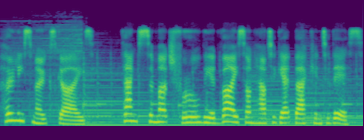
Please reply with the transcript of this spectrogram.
Holy smokes, guys. Thanks so much for all the advice on how to get back into this.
